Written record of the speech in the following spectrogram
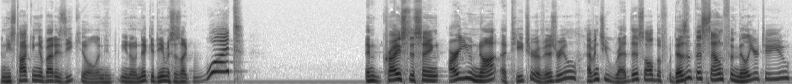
and he's talking about Ezekiel, and you know Nicodemus is like, "What?" And Christ is saying, "Are you not a teacher of Israel? Haven't you read this all before? Doesn't this sound familiar to you?"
